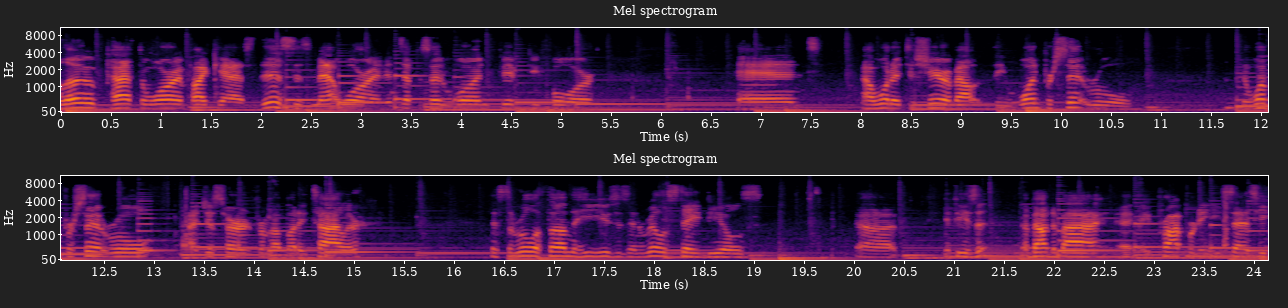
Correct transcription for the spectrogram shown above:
Path to Warren podcast. This is Matt Warren. It's episode 154. And I wanted to share about the 1% rule. The 1% rule I just heard from my buddy Tyler. It's the rule of thumb that he uses in real estate deals. Uh, if he's about to buy a, a property, he says he,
